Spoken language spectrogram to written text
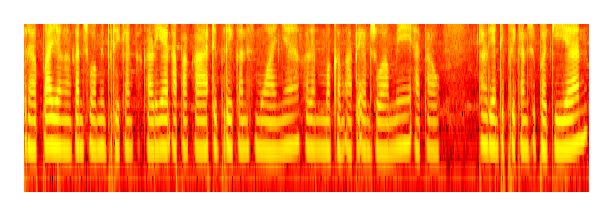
berapa yang akan suami berikan ke kalian apakah diberikan semuanya kalian memegang ATM suami atau kalian diberikan sebagian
